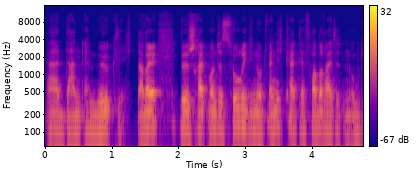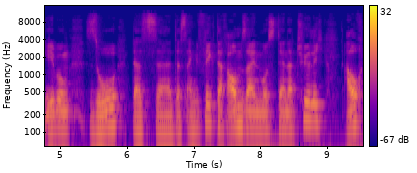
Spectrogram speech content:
äh, dann ermöglicht. Dabei beschreibt Montessori die Notwendigkeit der vorbereiteten Umgebung so, dass äh, das ein gepflegter Raum sein muss, der natürlich auch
